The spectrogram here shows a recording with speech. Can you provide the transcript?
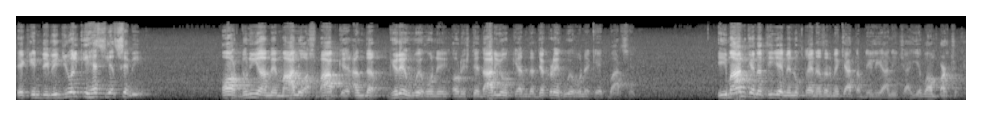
ایک انڈیویجول کی حیثیت سے بھی اور دنیا میں مال و اسباب کے اندر گرے ہوئے ہونے اور رشتہ داریوں کے اندر جکڑے ہوئے ہونے کے اعتبار سے۔ ایمان کے نتیجے میں نقطۂ نظر میں کیا تبدیلی آنی چاہیے وہ ہم پڑھ چکے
